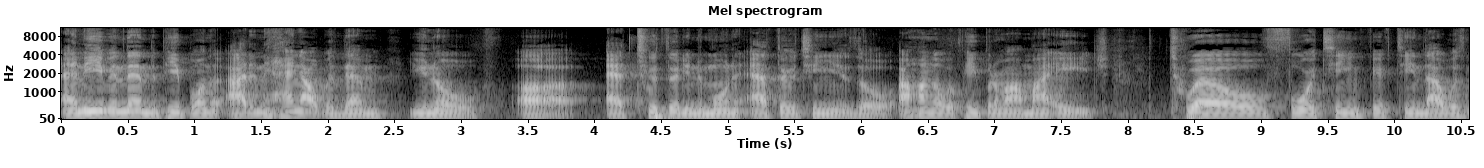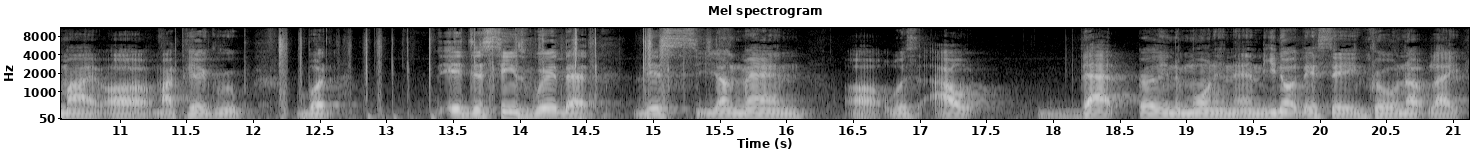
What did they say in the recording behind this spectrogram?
And even then, the people on the, I didn't hang out with them, you know, uh, at 2.30 in the morning at 13 years old. I hung out with people around my age, 12, 14, 15. That was my, uh, my peer group. But it just seems weird that this young man uh, was out that early in the morning. And you know what they say growing up, like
